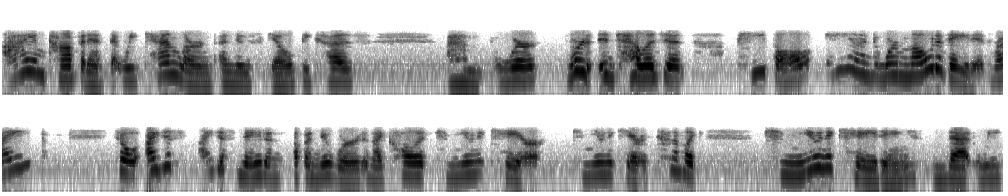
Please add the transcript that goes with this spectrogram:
I am confident that we can learn a new skill because um, we're we're intelligent people and we're motivated, right? So I just I just made an, up a new word and I call it communicare. Communicare. It's kind of like communicating that we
